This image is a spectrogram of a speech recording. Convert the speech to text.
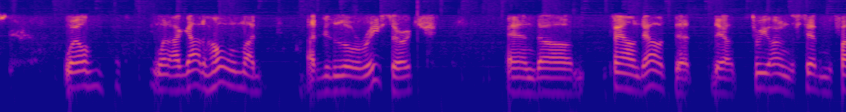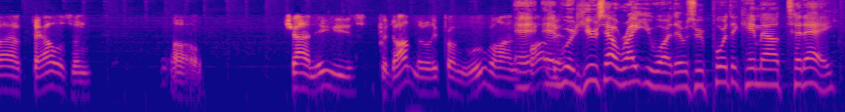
Well, when I got home, I, I did a little research and uh, found out that there are 375,000 uh, Chinese, predominantly from Wuhan province. Edward, here's how right you are. There was a report that came out today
